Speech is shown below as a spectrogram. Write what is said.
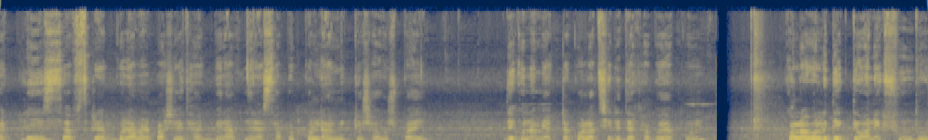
আর প্লিজ সাবস্ক্রাইব করে আমার পাশে থাকবেন। আপনারা সাপোর্ট করলে আমি একটু সাহস পাই। দেখুন, আমি একটা কলা ছিঁড়ে দেখাবো এখন। কলাগুলো দেখতে অনেক সুন্দর।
